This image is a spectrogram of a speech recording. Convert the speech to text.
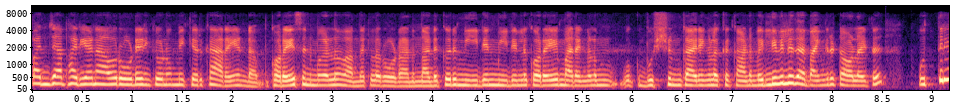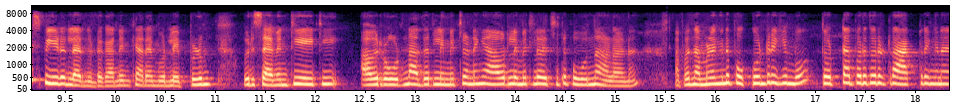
പഞ്ചാബ് ഹരിയാന ആ റോഡ് എനിക്ക് തോന്നുന്നു മിക്കവർക്കും അറിയണ്ടാവും. കുറേ സിനിമകളിൽ വന്നിട്ടുള്ള റോഡാണ് നടുക്കൊരു മീഡിയൻ മീഡിയനിൽ കുറേ മരങ്ങളും ബുഷും കാര്യങ്ങളൊക്കെ കാണും. വലിയ വലിയ ഭയങ്കര ടോളായിട്ട് ഒത്തിരി സ്പീഡില്ലായിരുന്നു കേട്ടോ കാരണം എനിക്കറിയാൻ പറ്റില്ല. എപ്പോഴും ഒരു സെവന്റി എയ്റ്റി ആ ഒരു റോഡിന് അതൊരു ലിമിറ്റ് ഉണ്ടെങ്കിൽ ആ ഒരു ലിമിറ്റിൽ വെച്ചിട്ട് പോകുന്ന ആളാണ്. അപ്പോൾ നമ്മളിങ്ങനെ പൊയ്ക്കൊണ്ടിരിക്കുമ്പോൾ തൊട്ടപ്പുറത്ത് ഒരു ട്രാക്ടർ ഇങ്ങനെ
